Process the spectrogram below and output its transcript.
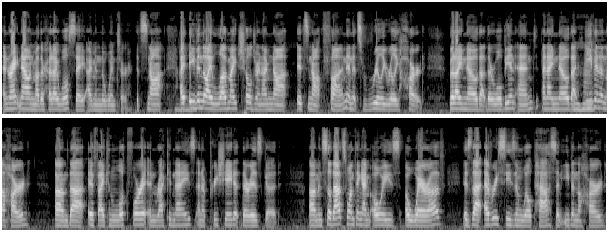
And right now in motherhood, I will say I'm in the winter. It's not, I, even though I love my children, I'm not, it's not fun and it's really, really hard. But I know that there will be an end. And I know that even in the hard, um, that if I can look for it and recognize and appreciate it, there is good. Um, and so that's one thing I'm always aware of is that every season will pass and even the hard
